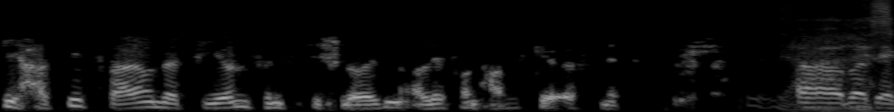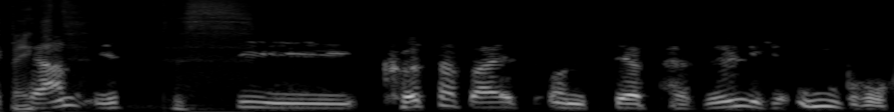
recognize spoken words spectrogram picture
die hat die 254 Schleusen alle von Hand geöffnet. Ja, aber Respekt. der Kern ist das die Kurzarbeit und der persönliche Umbruch,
